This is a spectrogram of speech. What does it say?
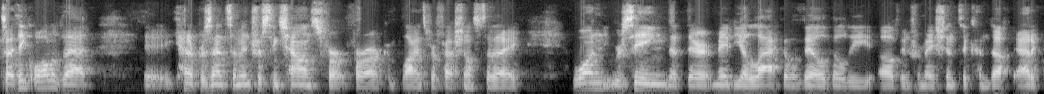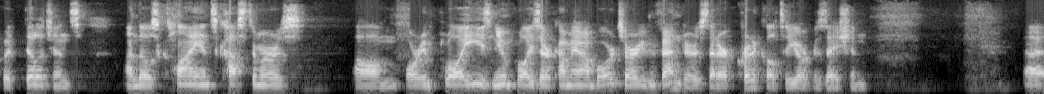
So I think all of that kind of presents some interesting challenge for, for our compliance professionals today. One, we're seeing that there may be a lack of availability of information to conduct adequate diligence on those clients, customers, um, or employees, new employees that are coming on boards, or even vendors that are critical to the organization. Uh,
